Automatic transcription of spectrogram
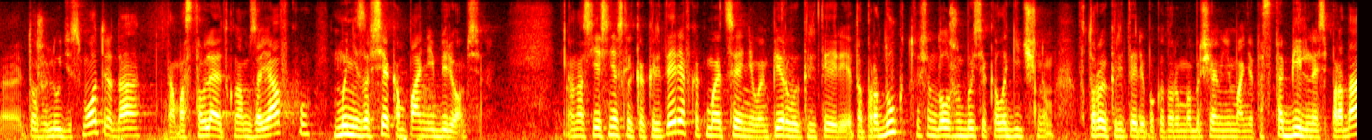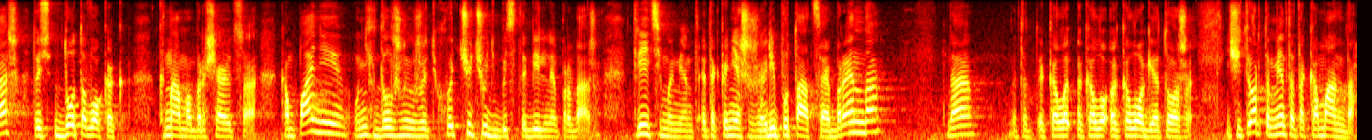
э, тоже люди смотрят, да, там оставляют к нам заявку, мы не за все компании беремся. У нас есть несколько критериев, как мы оцениваем. Первый критерий – это продукт, то есть он должен быть экологичным. Второй критерий, по которому мы обращаем внимание, это стабильность продаж. То есть до того, как к нам обращаются компании, у них должны уже хоть чуть-чуть быть стабильные продажи. Третий момент – это, конечно же, репутация бренда, да, это эколо- эколо- экология тоже. И четвертый момент – это команда.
